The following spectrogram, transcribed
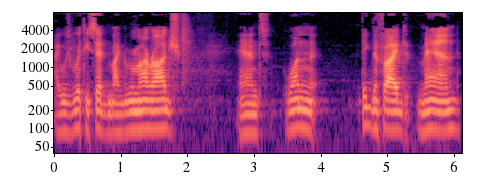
I was with, he said, my Guru Maharaj, and one dignified man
